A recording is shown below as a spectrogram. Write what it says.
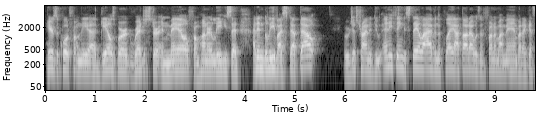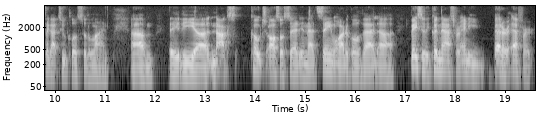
Here's a quote from the uh, Galesburg Register and Mail from Hunter Lee. He said, I didn't believe I stepped out. We were just trying to do anything to stay alive in the play. I thought I was in front of my man, but I guess I got too close to the line. Um, the, the uh, Knox coach also said in that same article that uh, basically couldn't ask for any better effort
